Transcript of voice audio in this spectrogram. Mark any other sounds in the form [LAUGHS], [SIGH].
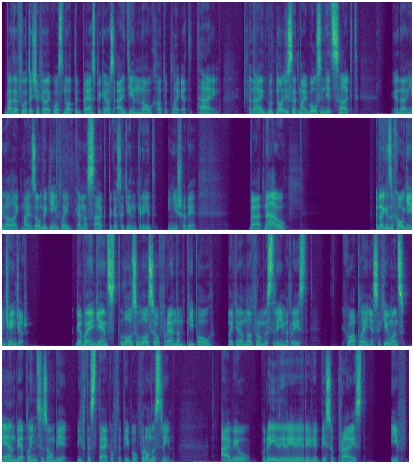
But the footage I feel like was not the best because I didn't know how to play at the time. And I would notice that my wolves indeed sucked. And then, you know, like my zombie gameplay kinda sucked because I didn't grid initially. But now, I feel like it's a whole game changer we are playing against lots and lots of random people, like, you know, not from the stream at least, who are playing as humans, and we are playing as a zombie with the stack of the people from the stream. I will really, really, really be surprised if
